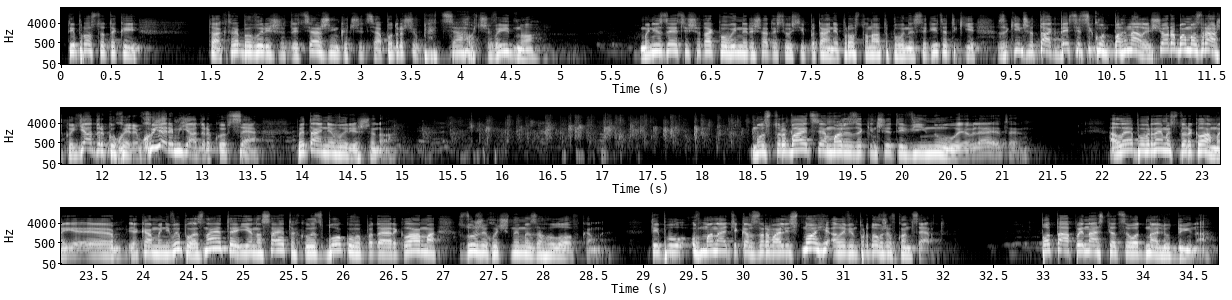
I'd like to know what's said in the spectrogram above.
Ти просто такий: так, треба вирішити, ця жінка чи ця. Подрочив, блядь, ця, очевидно. Мені здається, що так повинні рішатися усі питання. Просто НАТО повинні сидіти такі, закінчити. Так, 10 секунд, погнали. Що робимо з рашкою? Ядерку хуярим, хуярим ядеркою. Все. Питання вирішено. Мастурбація може закінчити війну, уявляєте? Але повернемось до реклами, е, е, яка мені випала. Знаєте, є на сайтах, коли збоку випадає реклама з дуже гучними заголовками. Типу, в Монатіка взорвались ноги, але він продовжив концерт. Потап і Настя це одна людина.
